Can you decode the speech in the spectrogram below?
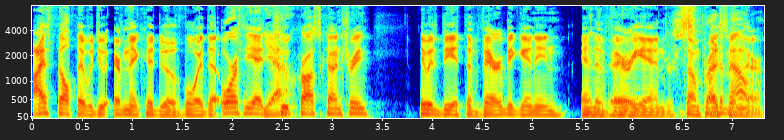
I felt they would do everything they could to avoid that. Or if you had Yeah. two cross country, it would be at the very beginning and, the, very, end or someplace spread in them out. there.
